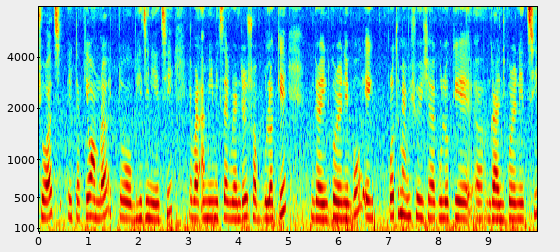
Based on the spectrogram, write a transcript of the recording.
সোয়াজ এটাকেও আমরা একটু ভেজে নিয়েছি। এবার আমি মিক্সার গ্রাইন্ডারে সবগুলোকে গ্রাইন্ড করে নেব। এই প্রথমে আমি সরিষাগুলোকে গ্রাইন্ড করে নিচ্ছি।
